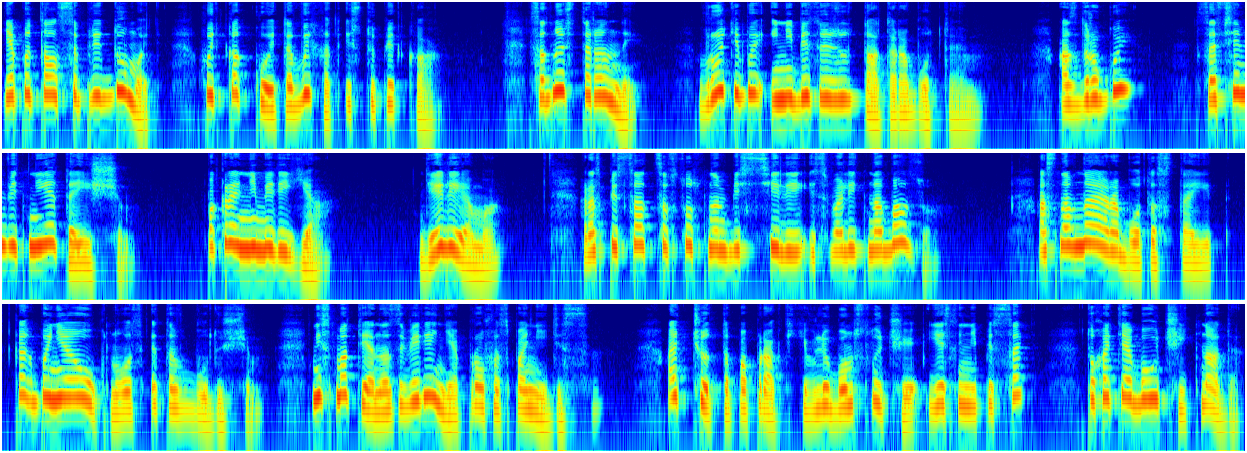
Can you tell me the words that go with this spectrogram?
Я пытался придумать хоть какой-то выход из тупика. С одной стороны, вроде бы и не без результата работаем, а с другой – Совсем ведь не это ищем. По крайней мере, я. Дилемма. Расписаться в собственном бессилии и свалить на базу? Основная работа стоит, как бы не аукнулось это в будущем, несмотря на заверения профа Спанидиса. Отчет-то по практике в любом случае, если не писать, то хотя бы учить надо.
